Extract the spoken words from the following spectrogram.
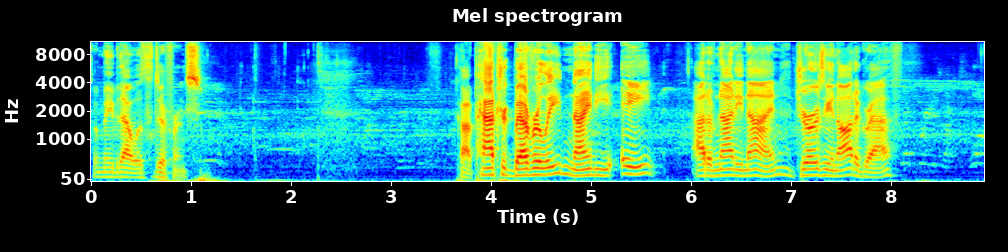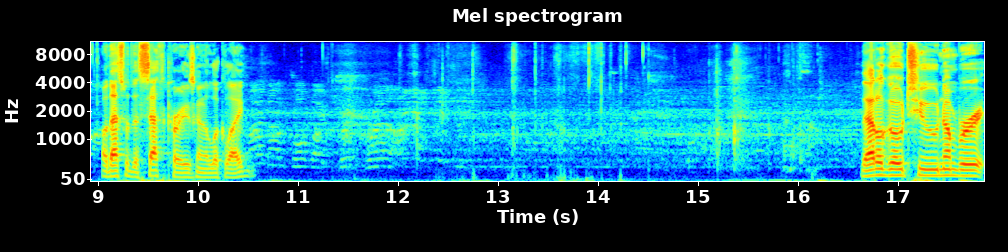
So maybe that was the difference. Got Patrick Beverley, 98 out of 99, jersey and autograph. Oh, that's what the Seth Curry is going to look like. That'll go to number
